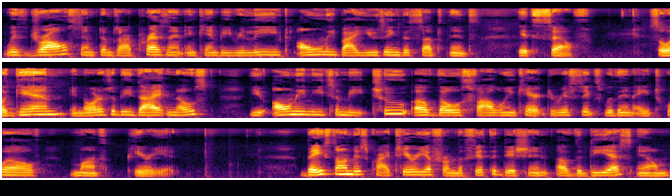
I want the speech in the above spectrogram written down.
Withdrawal symptoms are present and can be relieved only by using the substance itself. So, again, in order to be diagnosed, you only need to meet two of those following characteristics within a 12 month period. Based on this criteria from the fifth edition of the DSM,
